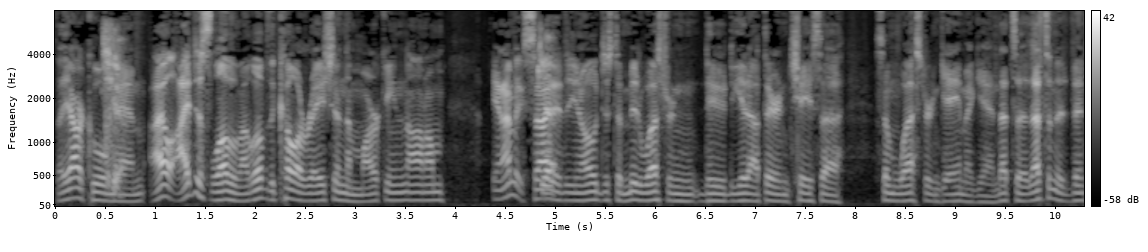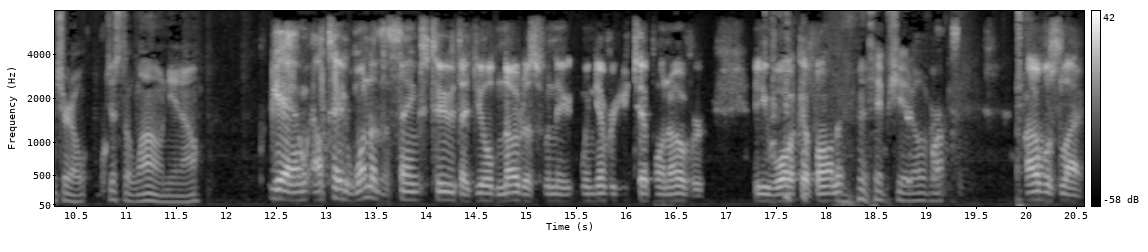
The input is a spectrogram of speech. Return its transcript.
They are cool, Yeah. man. I I just love them. I love the coloration, the marking on them, and I'm excited. You know, just a midwestern dude to get out there and chase a some western game again. That's a that's an adventure just alone. You know. Yeah, I'll tell you one of the things too that you'll notice when you whenever you tip one over, you walk up on it. Tip shit over. I was like,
